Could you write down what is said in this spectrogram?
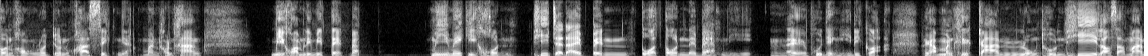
ตนของรถยนต์คลาสสิกเนี่ยมันค่อนข้างมีความ limited แบบ มีไม่กี่คนที่จะได้เป็นตัวตนในแบบนี้เออพูดอย่างนี้ดีกว่านะครับมันคือการลงทุนที่เราสามารถ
